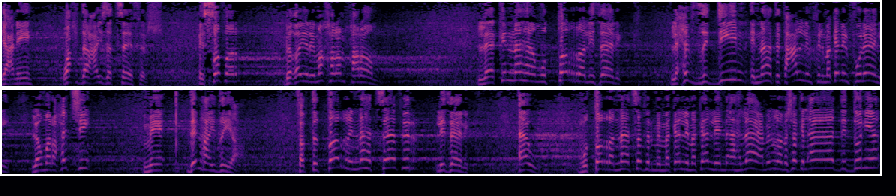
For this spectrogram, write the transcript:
يعني إيه واحدة عايزة تسافر. السفر بغير محرم حرام. لكنها مضطرة لذلك لحفظ الدين إنها تتعلم في المكان الفلاني. لو ما راحتش دينها يضيع فبتضطر إنها تسافر لذلك. أو مضطرة إنها تسافر من مكان لمكان لأن أهلها يعملوا لها مشاكل قد الدنيا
